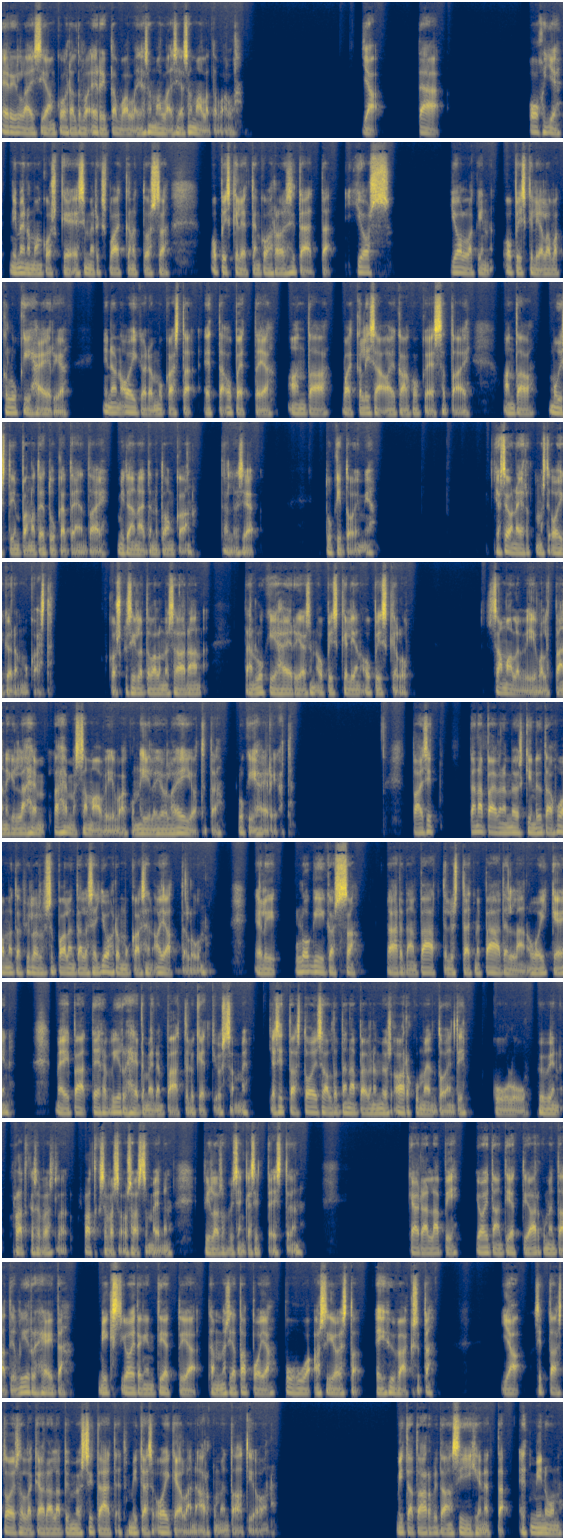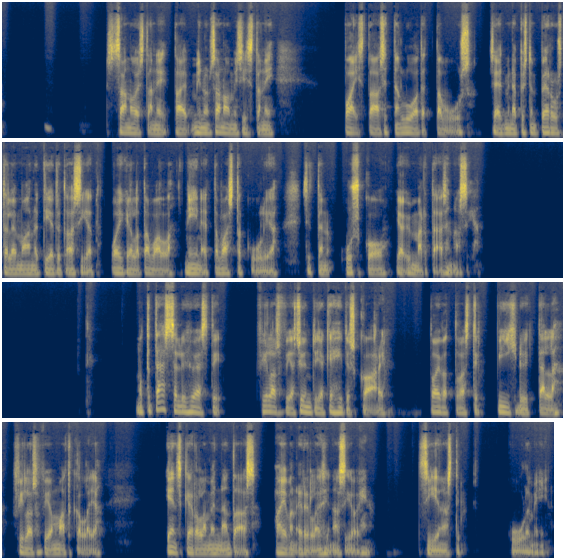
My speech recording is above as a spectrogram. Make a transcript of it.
erilaisia on kohdeltava eri tavalla ja samanlaisia samalla tavalla. Ja tämä ohje nimenomaan koskee esimerkiksi vaikka nyt tuossa opiskelijoiden kohdalla sitä, että jos jollakin opiskelijalla vaikka lukihäiriö, niin on oikeudenmukaista, että opettaja antaa vaikka lisäaikaa kokeessa tai antaa muistiinpanot etukäteen tai mitä näitä nyt onkaan, tällaisia tukitoimia. Ja se on ehdottomasti oikeudenmukaista, koska sillä tavalla me saadaan tämän lukihäiriöisen opiskelijan opiskelu samalle viivalle tai ainakin lähemmäs samaa viivaa kuin niille, joilla ei ole tätä lukihäiriötä. Tai sitten tänä päivänä myös kiinnitetään huomata filosofissa paljon tällaisen johdonmukaisen ajatteluun. Eli logiikassa lähdetään päättelystä, että me päätellään oikein. Me ei tehdä virheitä meidän päättelyketjuissamme. Ja sitten taas toisaalta tänä päivänä myös argumentointi kuuluu hyvin ratkaisevassa, ratkaisevassa osassa meidän filosofisen käsitteistöön. Käydään läpi joitain tiettyjä argumentaatiovirheitä, miksi joitakin tiettyjä tämmöisiä tapoja puhua asioista ei hyväksytä. Ja sitten taas toisella käydään läpi myös sitä, että, että mitä se oikeanlainen argumentaatio on. Mitä tarvitaan siihen, että, että minun sanoistani tai minun sanomisistani paistaa sitten luotettavuus. Se, että minä pystyn perustelemaan ne tietyt asiat oikealla tavalla niin, että vastakuulija sitten uskoo ja ymmärtää sen asian. Mutta tässä lyhyesti filosofia synty- ja kehityskaari. Toivottavasti viihdyit tällä filosofian matkalla ja ensi kerralla mennään taas aivan erilaisiin asioihin. Siihen asti kuulemiin.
